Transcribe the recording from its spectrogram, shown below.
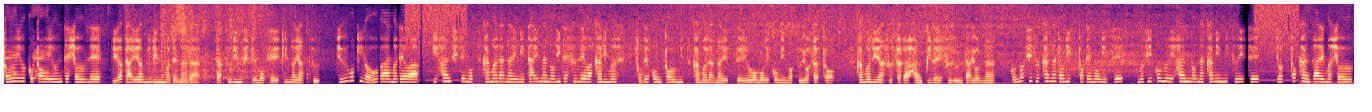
そういうことを言うんでしょうね。リアタイヤ二輪までなら、脱輪しても平気なやつ。15キロオーバーまでは、違反しても捕まらないみたいなノリですねわかります。それ本当に捕まらないっていう思い込みの強さと、捕まりやすさが反比例するんだよな。この静かなドリフトでも見て、無事故無違反の中身について、ちょっと考えましょう。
